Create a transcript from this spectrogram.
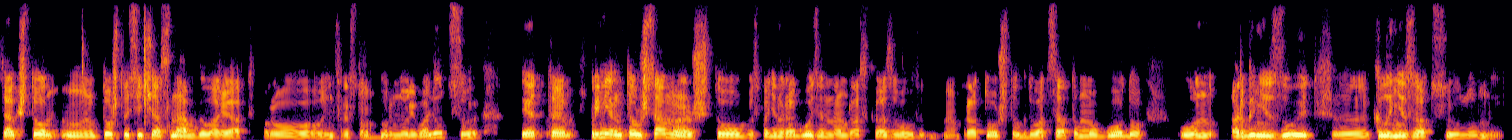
Так что то, что сейчас нам говорят про инфраструктурную революцию, это примерно то же самое, что господин Рогозин нам рассказывал про то, что к 2020 году он организует э, колонизацию Луны.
